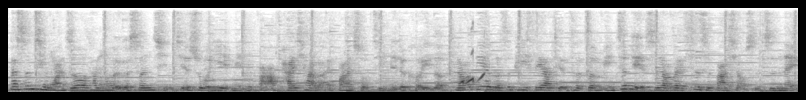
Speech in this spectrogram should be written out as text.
那申请完之后，他们会有个申请结束的页面，就把它拍下来放在手机里面就可以了。然后第二个是 PCR 检测证明，这个也是要在四十八小时之内。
